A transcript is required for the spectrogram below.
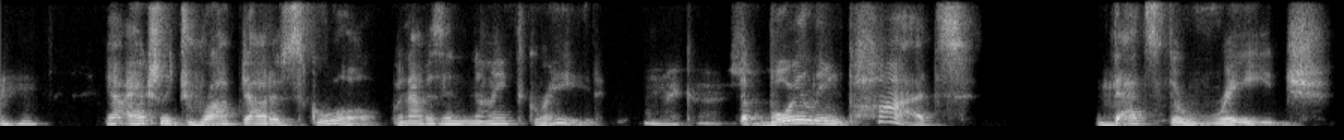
Mm-hmm. Yeah, I actually dropped out of school when I was in ninth grade. Oh my gosh. The boiling pot, that's the rage.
